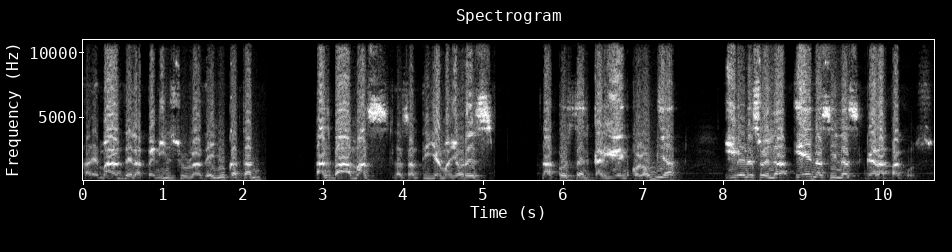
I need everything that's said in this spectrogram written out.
además de la península de Yucatán, las Bahamas, las Antillas Mayores, la costa del Caribe en Colombia y Venezuela y en las Islas Galápagos.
